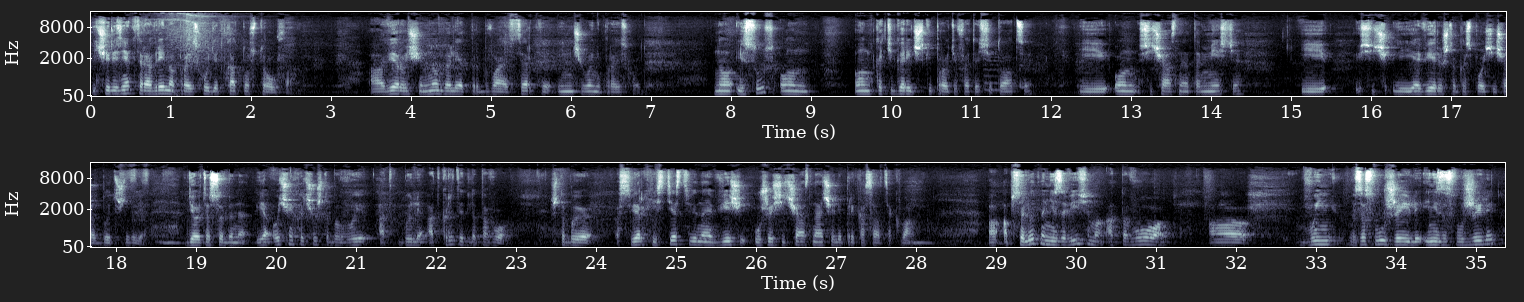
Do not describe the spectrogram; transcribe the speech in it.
и через некоторое время происходит катастрофа. А верующие много лет пребывают в церкви, и ничего не происходит. Но Иисус, Он, он категорически против этой ситуации, и Он сейчас на этом месте, и и я верю, что Господь сейчас будет что-то делать особенно. Я очень хочу, чтобы вы от, были открыты для того, чтобы сверхъестественные вещи уже сейчас начали прикасаться к вам. А, абсолютно независимо от того, а, вы заслужили и не заслужили,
